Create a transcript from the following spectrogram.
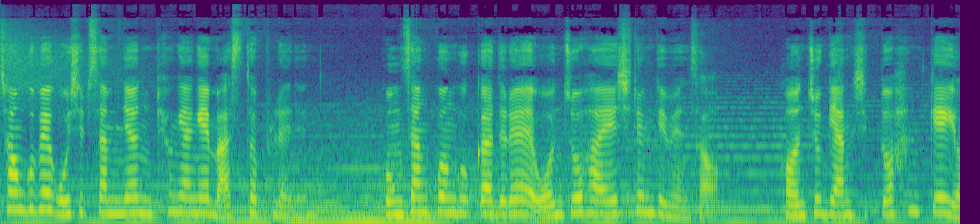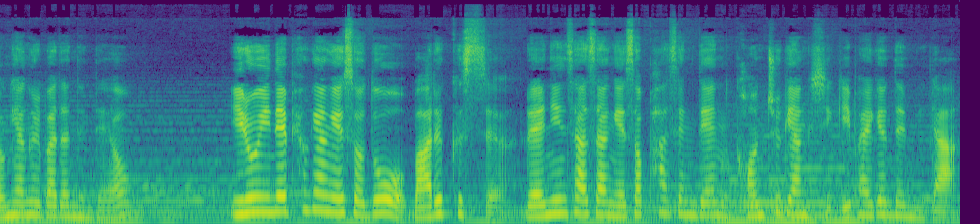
1953년 평양의 마스터 플랜은 공산권 국가들의 원조하에 실행되면서 건축 양식도 함께 영향을 받았는데요. 이로 인해 평양에서도 마르크스, 레닌 사상에서 파생된 건축 양식이 발견됩니다.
